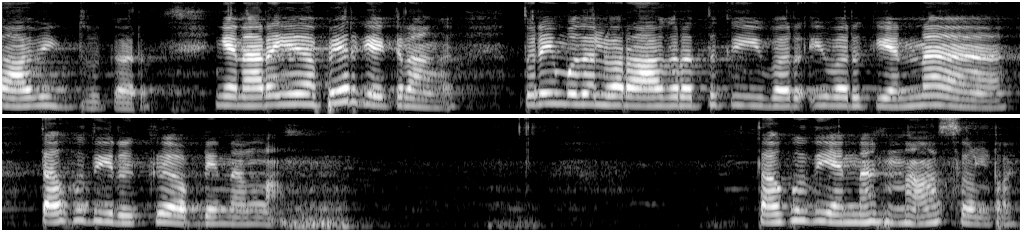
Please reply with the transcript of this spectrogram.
தாவிக்கிட்டு இருக்கார் இங்கே நிறைய பேர் கேட்குறாங்க துணை முதல்வர் ஆகிறதுக்கு இவர் இவருக்கு என்ன தகுதி இருக்குது அப்படின்னெல்லாம். தகுதி என்னன்னு நான் சொல்கிறேன்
